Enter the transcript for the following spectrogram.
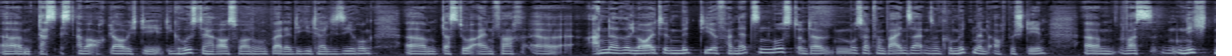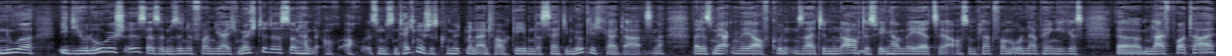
ähm, das ist aber auch, glaube ich, die, die größte Herausforderung bei der Digitalisierung, ähm, dass du einfach äh, andere Leute mit dir vernetzen musst und da muss halt von beiden Seiten so ein Commitment auch bestehen, ähm, was nicht nur ideologisch ist, also im Sinne von, ja, ich möchte das, sondern auch, auch es muss ein technisches Commitment einfach auch geben, dass halt die Möglichkeit da ist. Ne? Weil das merken wir ja auf Kundenseite nun auch. Deswegen haben wir jetzt ja auch so ein plattformunabhängiges ähm, Live-Portal,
